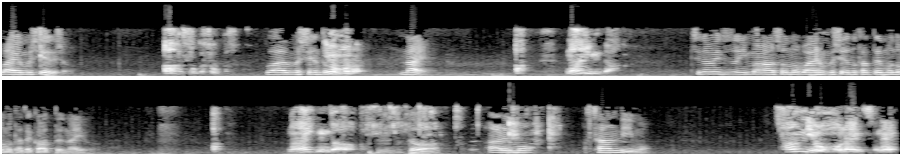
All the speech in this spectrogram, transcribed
YMCA でしょ。あ、そうかそうか。YMCA のとこ今もうなない。あ、ないんだ。ちなみに今、その YMCA の建物も建て替わってないよ。ないんだ。うん。と、あれも、サンリーも。サンリオもうないんですよね。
